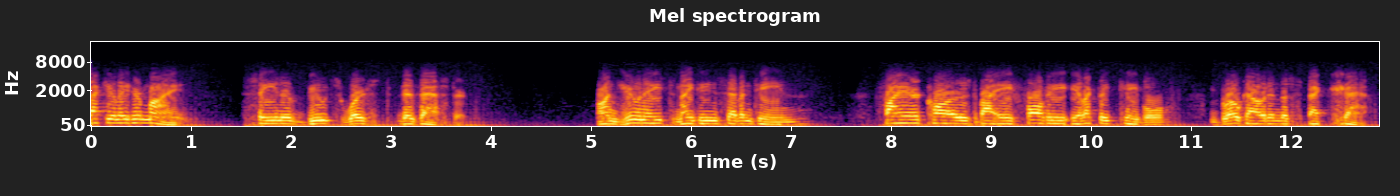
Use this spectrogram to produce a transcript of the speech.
Speculator Mine, scene of Butte's worst disaster. On June 8, 1917, fire caused by a faulty electric cable broke out in the spec shaft.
